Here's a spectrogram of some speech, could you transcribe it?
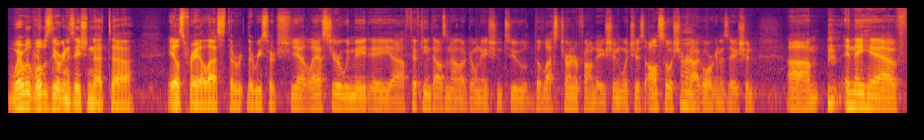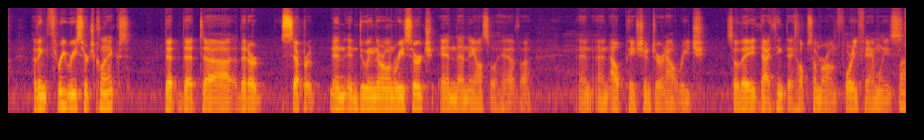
where what was the organization that uh, Ales for ALS, the the research? Yeah, last year we made a uh, fifteen thousand dollar donation to the Les Turner Foundation, which is also a Chicago organization, um, and they have I think three research clinics that that uh, that are separate in, in doing their own research, and then they also have uh, an, an outpatient or an outreach. So they I think they help somewhere around forty families, Wow.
